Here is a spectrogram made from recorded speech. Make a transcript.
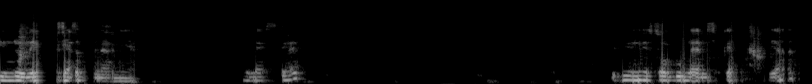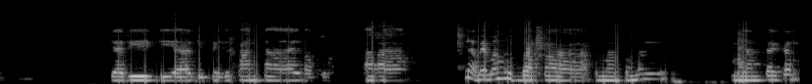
Indonesia sebenarnya? The next slide. Ini sorghum landscape ya. Jadi dia di pinggir pantai, waktu para ya memang beberapa teman-teman menyampaikan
